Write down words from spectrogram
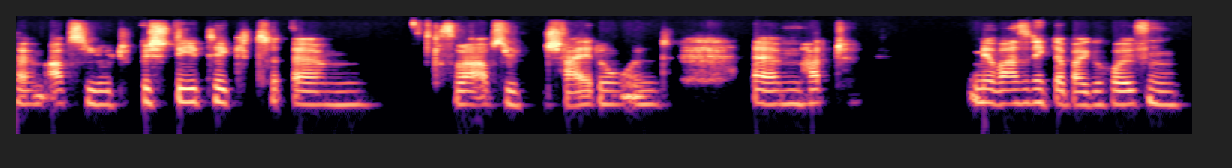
ähm, absolut bestätigt. Ähm, das war absolut Entscheidung und ähm, hat mir wahnsinnig dabei geholfen,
